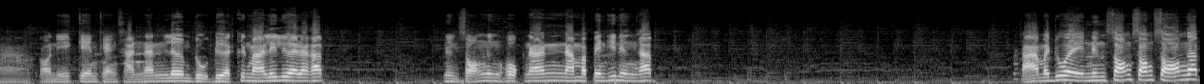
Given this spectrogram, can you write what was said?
อ่าตอนนี้เกมแข่งขันนั้นเริ่มดุเดือดขึ้นมาเรื่อยๆแล้วครับหนึ่งสองหนึ่งหกนั้นนำมาเป็นที่หนึ่งครับตามมาด้วยหนึ่งสองสองสองครับ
